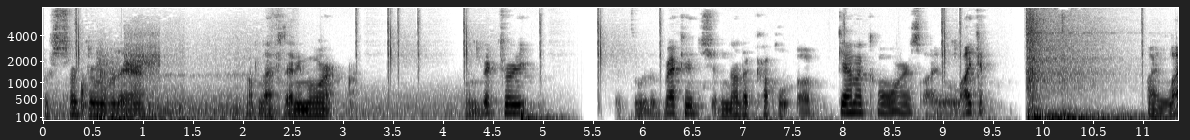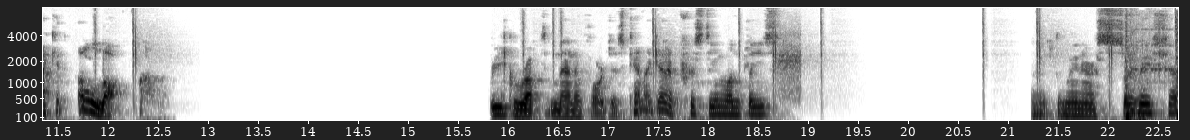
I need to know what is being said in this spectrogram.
berserker over there. Not left anymore. Victory. Through the wreckage. Another couple of gamma cores. I like it. I like it a lot. Recorrupted nanoforges. Can I get a pristine one, please? Uh, Domain Era survey ship.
